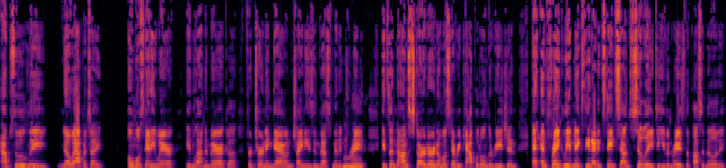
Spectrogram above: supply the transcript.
absolutely no appetite almost anywhere in Latin America for turning down Chinese investment and mm-hmm. trade. It's a non-starter in almost every capital in the region. And, and, frankly, it makes the United States sound silly to even raise the possibility.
